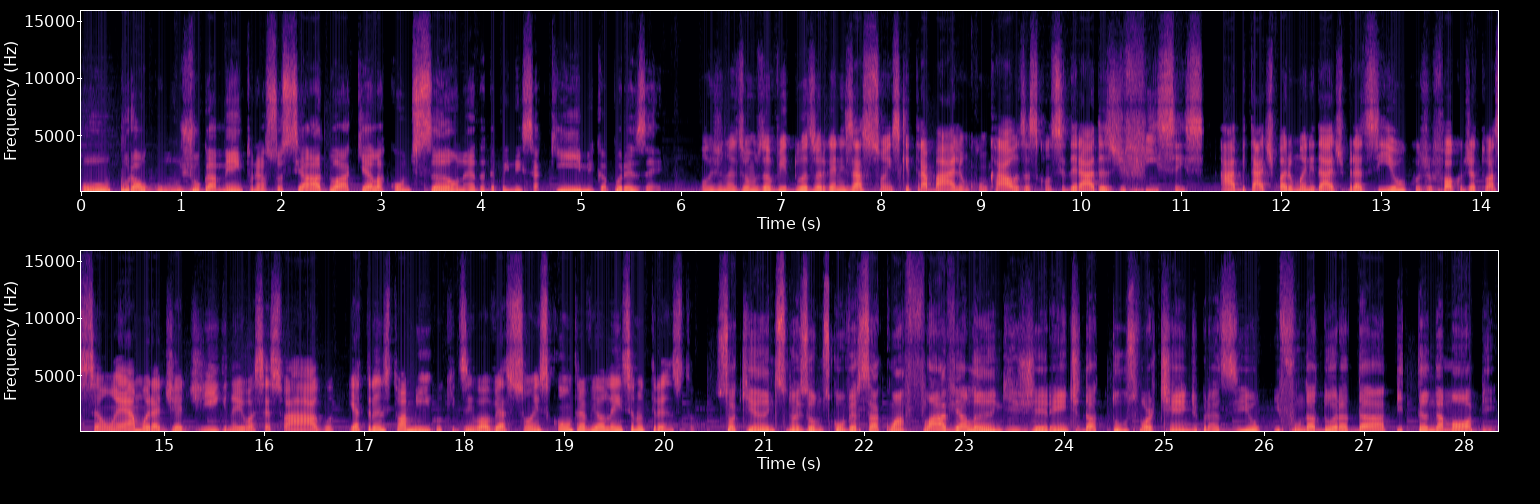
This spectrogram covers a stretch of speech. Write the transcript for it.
ou por algum julgamento né, associado àquela condição né, da dependência química, por exemplo. Hoje nós vamos ouvir duas organizações que trabalham com causas consideradas difíceis. A Habitat para a Humanidade Brasil, cujo foco de atuação é a moradia digna e o acesso à água, e a Trânsito Amigo, que desenvolve ações contra a violência no trânsito. Só que antes nós vamos conversar com a Flávia Lang, gerente da Tools for Change Brasil e fundadora da Pitanga Mob,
